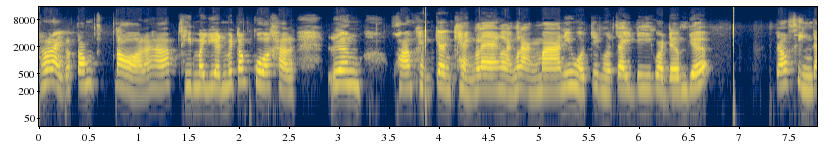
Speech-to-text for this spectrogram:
เท่าไหร่ก็ต้องต่อนะคะทีมมาเยือนไม่ต้องกลัวค่ะ เรื่องความแข็งแกร่งแข็งแรงหลังๆ มานี่หัวจิตหัวใจดีกว่าเดิมเยอะเจ้าสิงห์ด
